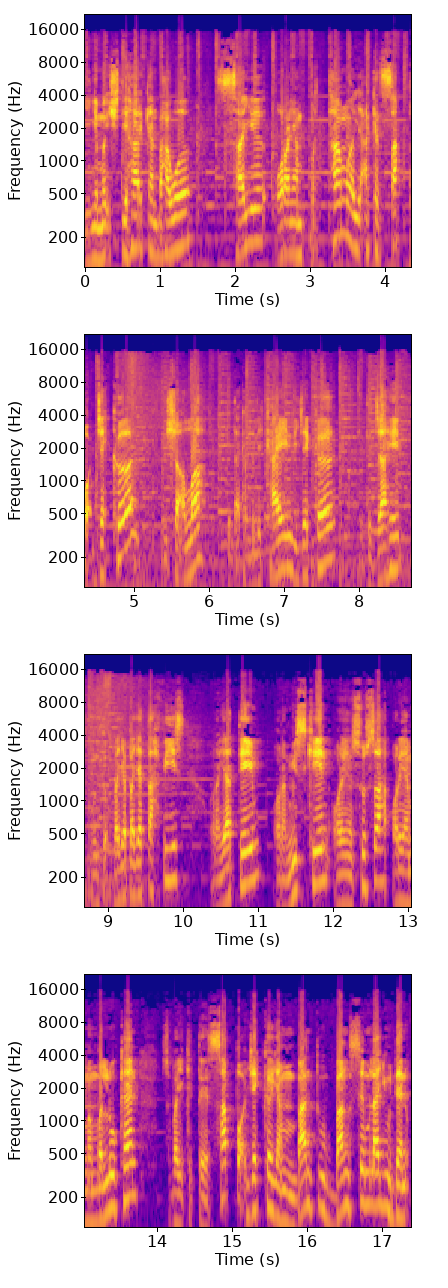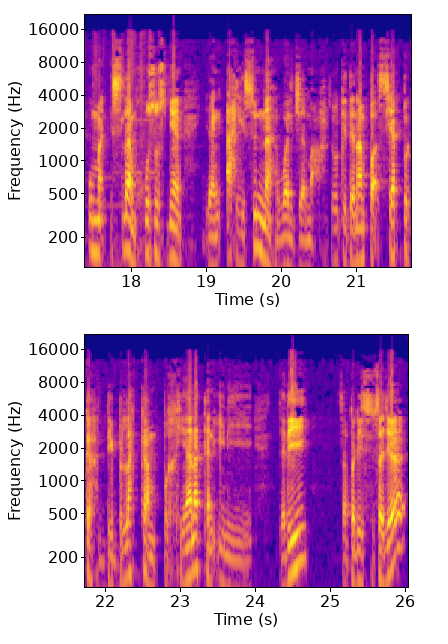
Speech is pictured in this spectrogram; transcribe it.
ingin mengisytiharkan bahawa saya orang yang pertama yang akan support Jekyll insyaAllah kita akan beli kain di Jekyll kita jahit untuk pelajar-pelajar tahfiz orang yatim, orang miskin, orang yang susah, orang yang memerlukan supaya kita support Jekyll yang membantu bangsa Melayu dan umat Islam khususnya yang ahli sunnah wal jamaah. So kita nampak siapakah di belakang pengkhianatan ini. Jadi sampai di situ saja.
